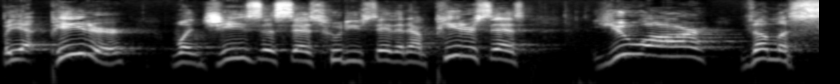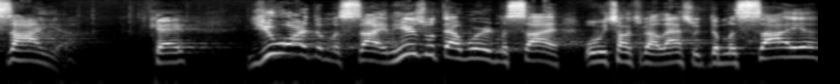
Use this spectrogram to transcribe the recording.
But yet, Peter, when Jesus says, Who do you say that I am? Peter says, You are the Messiah. Okay? You are the Messiah. And here's what that word Messiah, what we talked about last week. The Messiah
